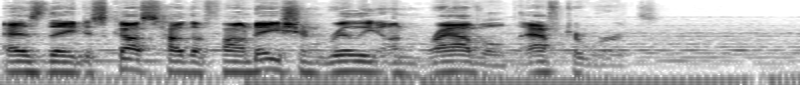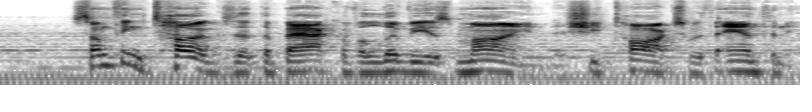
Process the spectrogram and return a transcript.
as they discuss how the Foundation really unraveled afterwards. Something tugs at the back of Olivia's mind as she talks with Anthony,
